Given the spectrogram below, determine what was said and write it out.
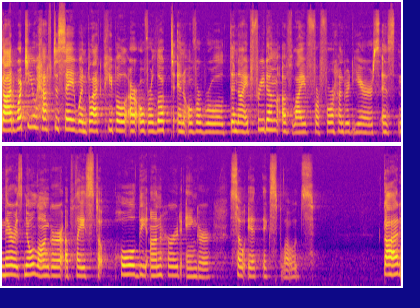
God, what do you have to say when Black people are overlooked and overruled, denied freedom of life for 400 years, as there is no longer a place to hold the unheard anger, so it explodes? God,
